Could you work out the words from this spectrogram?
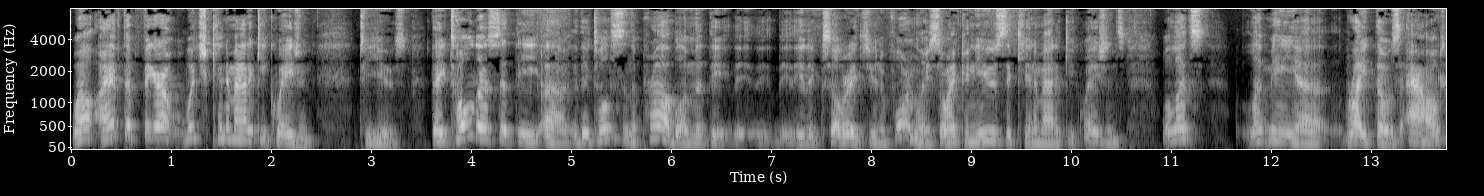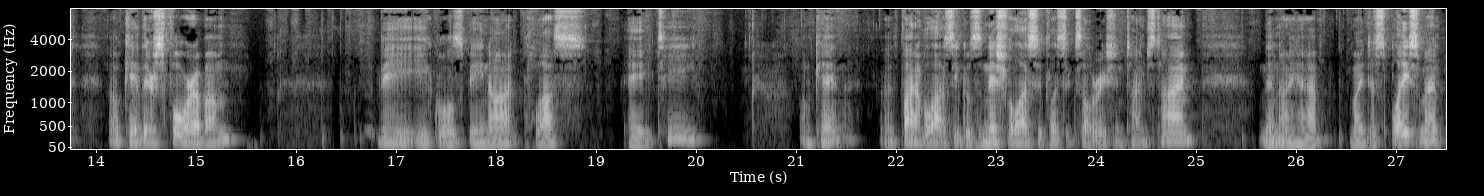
Well, I have to figure out which kinematic equation to use. They told us that the uh, they told us in the problem that the, the, the, it accelerates uniformly, so I can use the kinematic equations. Well, let's let me uh, write those out. Okay, there's four of them. V equals V naught plus at. Okay, and final velocity equals initial velocity plus acceleration times time. Then I have my displacement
